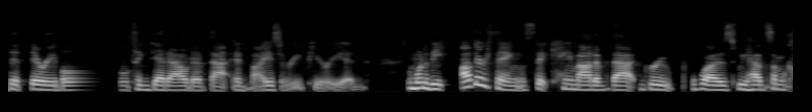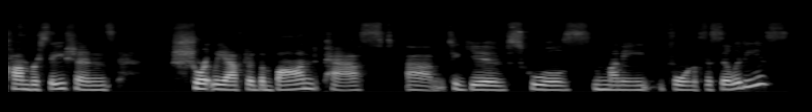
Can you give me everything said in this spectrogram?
that they're able to get out of that advisory period. One of the other things that came out of that group was we had some conversations shortly after the bond passed um, to give schools money for facilities.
